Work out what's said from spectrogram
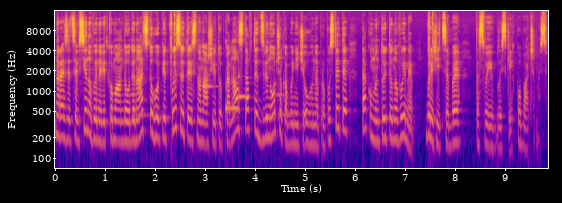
Наразі це всі новини від команди 11-го. Підписуйтесь на наш Ютуб канал, ставте дзвіночок, аби нічого не пропустити, та коментуйте новини. Бережіть себе та своїх близьких. Побачимось.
